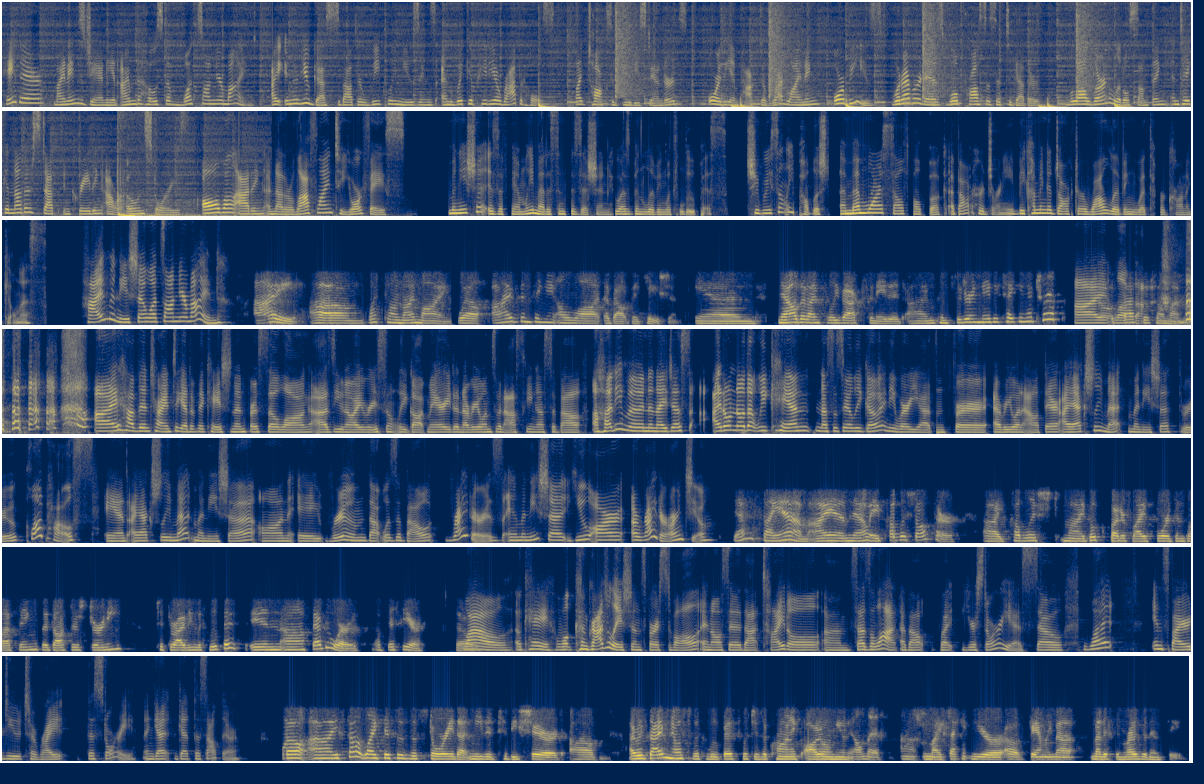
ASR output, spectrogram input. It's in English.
Hey there, my name is Janny, and I'm the host of What's on Your Mind. I interview guests about their weekly musings and Wikipedia rabbit holes, like toxic beauty standards, or the impact of redlining, or bees. Whatever it is, we'll process it together. We'll all learn a little something and take another step in creating our own stories, all while adding another laugh line to your face. Manisha is a family medicine physician who has been living with lupus. She recently published a memoir self help book about her journey becoming a doctor while living with her chronic illness. Hi, Manisha. What's on your mind? Hi. Um, what's on my mind? Well, I've been thinking a lot about vacation. And now that I'm fully vaccinated, I'm considering maybe taking a trip. I so love that's that. That's what's on my mind. I have been trying to get a vacation in for so long. As you know, I recently got married and everyone's been asking us about a honeymoon. And I just, I don't know that we can necessarily go anywhere yet. And for everyone out there, I actually met Manisha through Clubhouse. And I actually met Manisha on a room that was about writers. And Manisha, you are a writer, aren't you? Yes, I am. I am now a published author. I published my book, Butterflies, Boards, and Blessings A Doctor's Journey to Thriving with Lupus, in uh, February of this year. So. Wow. Okay. Well, congratulations, first of all. And also, that title um, says a lot about what your story is. So, what inspired you to write this story and get, get this out there? Well, I felt like this was a story that needed to be shared. Um, I was diagnosed with lupus, which is a chronic autoimmune illness, uh, in my second year of family ma- medicine residency.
